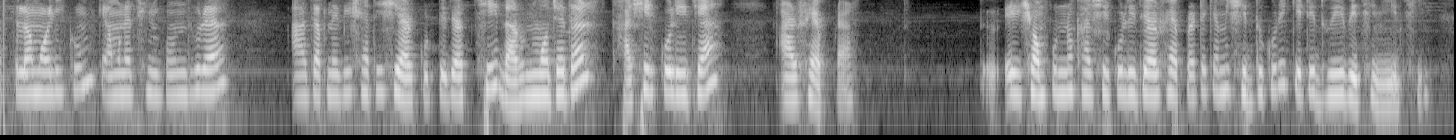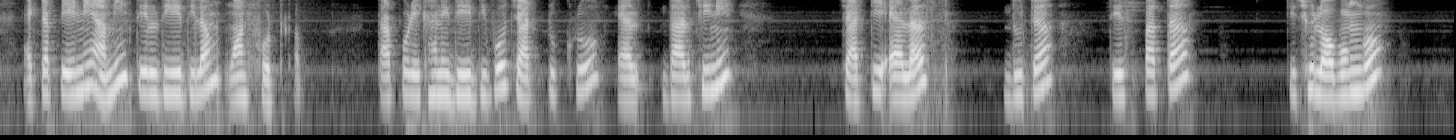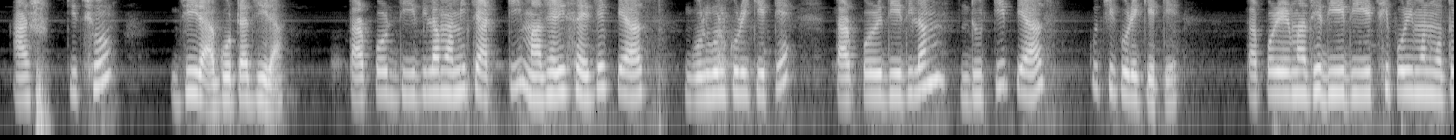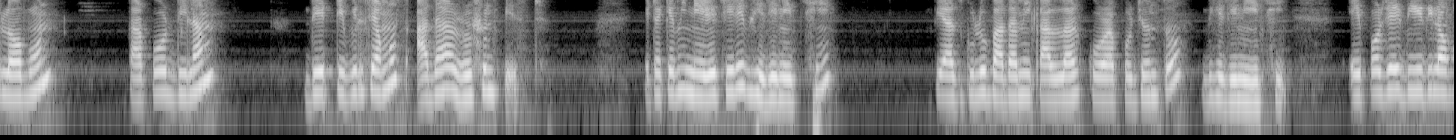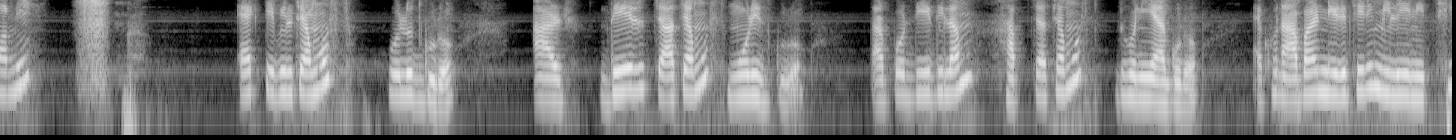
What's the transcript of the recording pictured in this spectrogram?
আসসালামু আলাইকুম। কেমন আছেন বন্ধুরা? আজ আপনাদের সাথে শেয়ার করতে যাচ্ছি দারুণ মজাদার খাসির কলিজা আর ফ্যাপড়া। তো এই সম্পূর্ণ খাসির কলিজা আর ফ্যাপড়াটাকে আমি সিদ্ধ করে কেটে ধুয়ে বেছে নিয়েছি। একটা প্যানে আমি তেল দিয়ে দিলাম ওয়ান ফোর্থ কাপ তারপর এখানে দিয়ে দিব চার টুকরো দারচিনি, চারটি এলাচ, দুটা তেজপাতা, কিছু লবঙ্গ আর কিছু জিরা, গোটা জিরা। তারপর দিয়ে দিলাম আমি চারটি মাঝারি সাইজের পেঁয়াজ গোল গোল করে কেটে, তারপরে দিয়ে দিলাম দুটি পেঁয়াজ কুচি করে কেটে। তারপর এর মাঝে দিয়ে দিয়েছি পরিমাণ মতো লবণ। তারপর দিলাম দেড় টেবিল চামচ আদা রসুন পেস্ট। এটাকে আমি নেড়ে চেড়ে ভেজে নিচ্ছি। পেঁয়াজগুলো বাদামি কালার করা পর্যন্ত ভেজে নিয়েছি। এই পর্যায়ে দিয়ে দিলাম আমি এক টেবিল চামচ হলুদ গুঁড়ো আর দেড় চা চামচ মরিচ গুঁড়ো। তারপর দিয়ে দিলাম হাফ চা চামচ ধনিয়া গুঁড়ো। এখন আবার নেড়েচেড়ে মিলিয়ে নিচ্ছি।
